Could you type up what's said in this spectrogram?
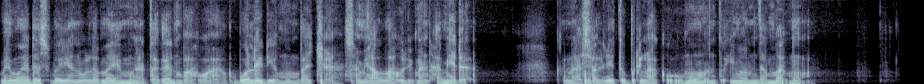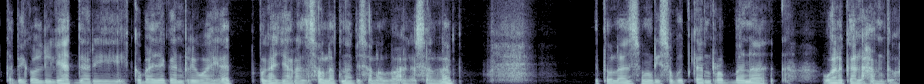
Memang ada sebagian ulama yang mengatakan bahwa boleh dia membaca Sami Allahu liman hamida. Karena asalnya itu berlaku umum untuk imam dan makmum. Tapi kalau dilihat dari kebanyakan riwayat pengajaran sholat Nabi Shallallahu Alaihi Wasallam itu langsung disebutkan Rabbana walakal hamdu.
